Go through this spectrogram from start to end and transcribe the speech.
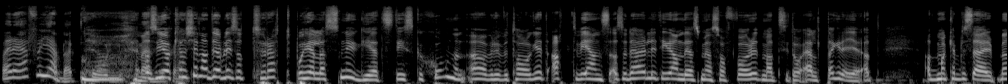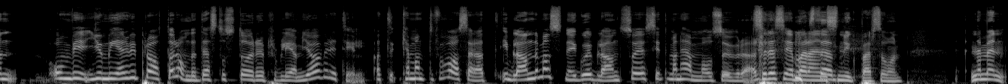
vad är det här för jävla cool människa? Alltså jag kan känna att jag blir så trött på hela snygghetsdiskussionen överhuvudtaget. Att vi ens, alltså det här är lite grann det som jag sa förut med att sitta och älta grejer. Att, att man kan bli så här, men om vi, ju mer vi pratar om det, desto större problem gör vi det till. Att, kan man inte få vara så här att ibland är man snygg och ibland så sitter man hemma och surar. Så det säger bara en snygg person. Nej men,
